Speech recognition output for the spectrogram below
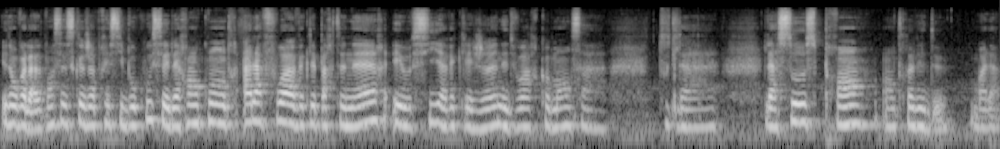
Et donc voilà, moi c'est ce que j'apprécie beaucoup, c'est les rencontres à la fois avec les partenaires et aussi avec les jeunes et de voir comment ça toute la, la sauce prend entre les deux. Voilà.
